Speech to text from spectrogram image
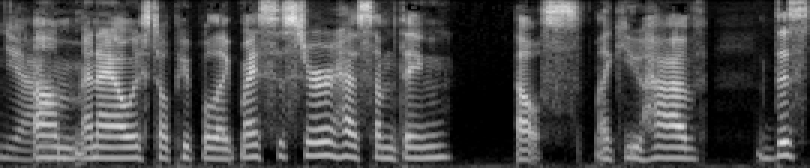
Yeah. Um, and I always tell people like my sister has something else. Like you have this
